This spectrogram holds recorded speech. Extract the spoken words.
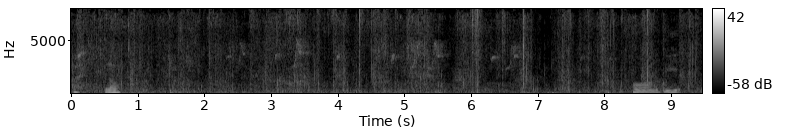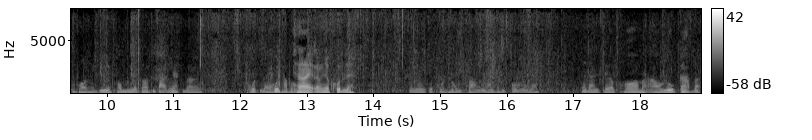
ไปเราๆโอ้โหเมื่อกี้ทุกคนเมื่อกี้ผมแล้วก็พี่ตั๊กเนี่ยกำลังขุดเลยขุดนะครับผม ใช่กำลังจะขุดเลยกำลังจะขุดหลุมฝังลูกถึงโปงเลยนะแต่ดันเจอพ่อมาเอาลูกกลับอะ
